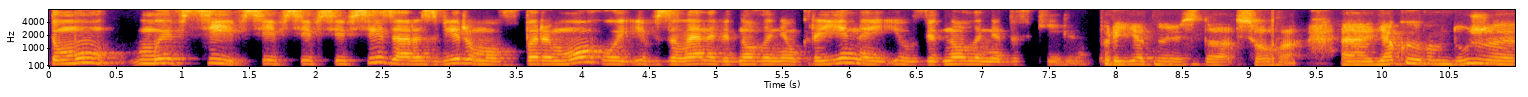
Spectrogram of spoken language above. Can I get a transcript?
Тому ми всі, всі, всі, всі, всі зараз віримо в перемогу і в зелене відновлення України і в відновлення довкілля. Приєднуюсь до цього. Е, дякую вам дуже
